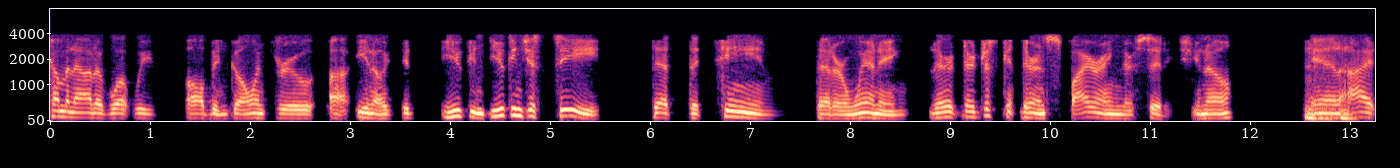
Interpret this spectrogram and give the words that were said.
coming out of what we've all been going through, uh, you know, it you can you can just see that the teams that are winning, they're they're just they're inspiring their cities. You know. And Mhm. I,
